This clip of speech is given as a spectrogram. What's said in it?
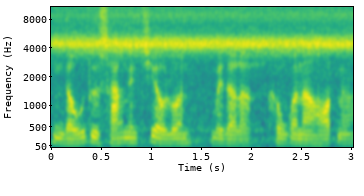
Đấu từ sáng đến chiều luôn. Bây giờ là không còn nào hot nữa.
